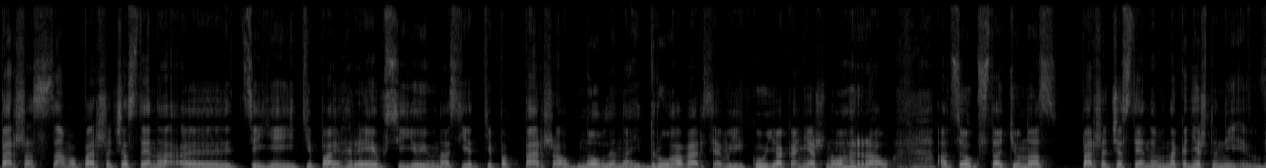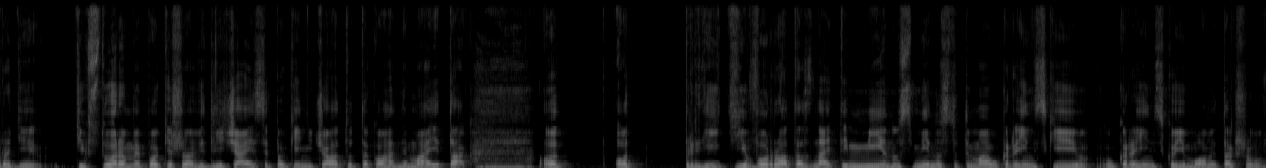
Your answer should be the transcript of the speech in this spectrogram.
перша, сама перша частина е, цієї типа гри. Всієї у нас є типа перша обновлена і друга версія, в яку я, звісно, грав. А це, кстати, у нас перша частина. Вона, звісно, не вроді текстурами поки що відлічається, поки нічого тут такого немає. Так. От, от Пріті ворота. Знаєте, мінус. Мінус тут немає української, української мови. Так що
